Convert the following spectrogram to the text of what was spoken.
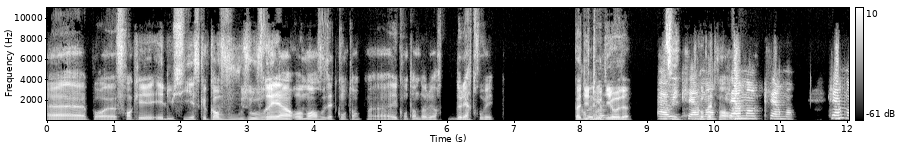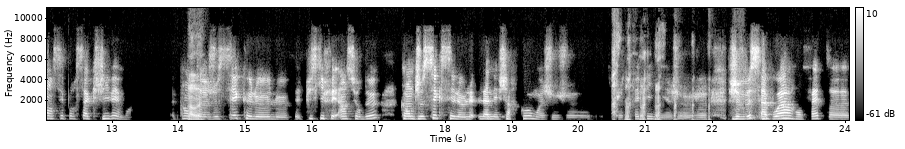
euh, pour Franck et, et Lucie? Est-ce que quand vous ouvrez un roman, vous êtes content et contente de, leur, de les retrouver? Pas du ah tout, dit Aude. Ah oui, clairement, clairement, clairement. Clairement, c'est pour ça que j'y vais, moi. Quand ah euh, je sais que le, le puisqu'il fait 1 sur 2, quand je sais que c'est l'année Charcot, moi je, je, je trépigne. je, je, veux savoir en fait euh,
